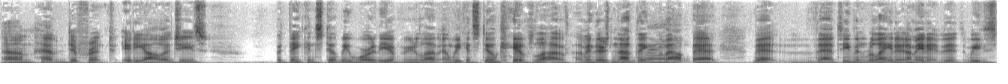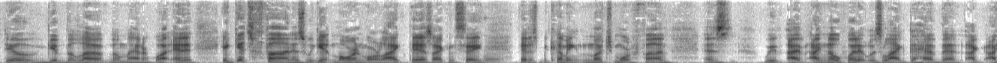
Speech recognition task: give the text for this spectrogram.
um, have different ideologies, but they can still be worthy of your love, and we can still give love. I mean, there's nothing Right. about that that that's even related. I mean, it, it, we still give the love no matter what, and it, it gets fun as we get more and more like this. I can say that it's becoming much more fun as we. I, I know what it was like to have that. I, I,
